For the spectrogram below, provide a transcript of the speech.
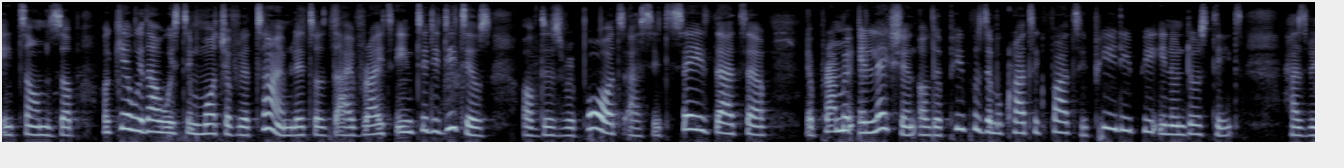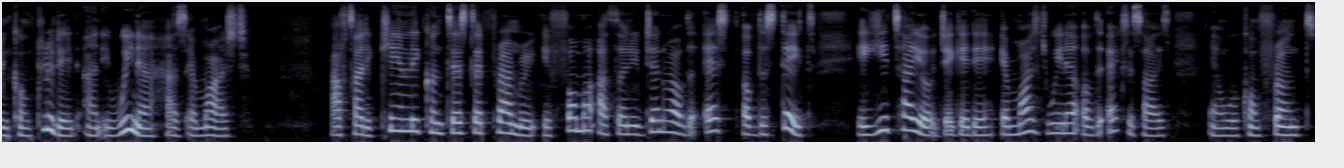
a thumbs up. Okay without wasting much of your time let us dive right into the details of this report. As it says that uh, the primary election of the People's Democratic Party PDP in Ondo State has been concluded and a winner has emerged. After the keenly contested primary, a former Attorney General of the, Est of the state, Eyitayo Jegede, emerged winner of the exercise and will confront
